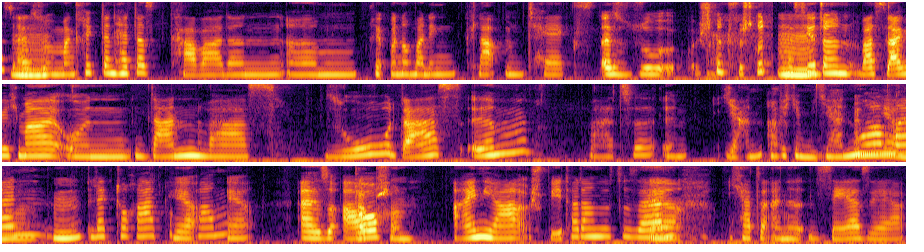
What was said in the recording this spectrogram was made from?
ist. Also man kriegt dann halt das Cover, dann ähm, kriegt man nochmal den Klappentext. Also so Schritt für Schritt passiert dann was, sage ich mal. Und dann war es so, dass im, warte, im Jan, habe ich im Januar, Im Januar, mein hm. Lektorat Ja, bekommen? ja. Also Glaub auch schon. ein Jahr später dann sozusagen. Ja. Ich hatte eine sehr, sehr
